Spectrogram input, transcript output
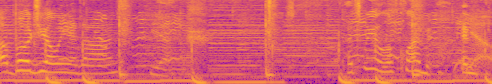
a bajillion times. yeah. That's me. I love climbing. And yeah.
